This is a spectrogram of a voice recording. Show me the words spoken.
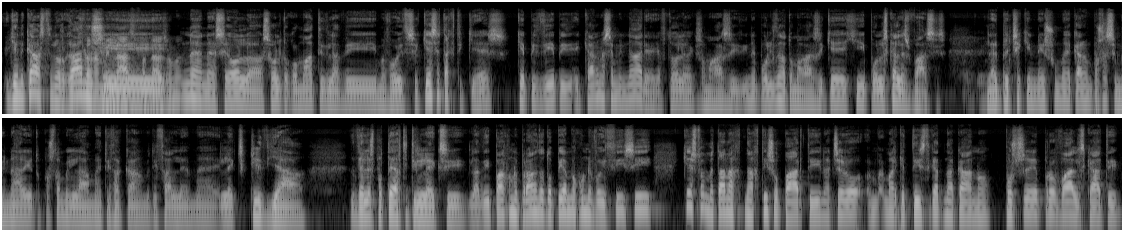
γενικά στην οργάνωση. Στο να μιλάς, φαντάζομαι. Ναι, ναι, σε, όλα, σε όλο το κομμάτι δηλαδή με βοήθησε και σε τακτικές και επειδή, επειδή κάνουμε σεμινάρια, γι' αυτό έλεγα και στο μαγαζί, είναι πολύ δυνατό μαγαζί και έχει πολλές καλές βάσεις. Δηλαδή πριν ξεκινήσουμε κάνουμε πόσα σεμινάρια για το πώς θα μιλάμε, τι θα κάνουμε, τι θα λέμε, λέξη κλειδιά, δεν λες ποτέ αυτή τη λέξη. Δηλαδή υπάρχουν πράγματα τα οποία με έχουν βοηθήσει και στο μετά να, να χτίσω πάρτι, να ξέρω ε, μαρκετίστικα τι να κάνω, πώς ε, προβάλλεις κάτι.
